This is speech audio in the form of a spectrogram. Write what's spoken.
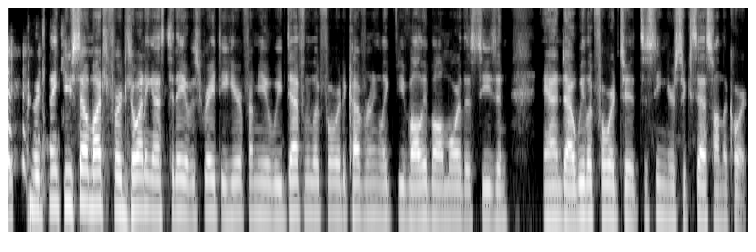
um, thank you so much for joining us today. It was great to hear from you. We definitely look forward to covering Lakeview volleyball more this season, and uh, we look forward to to seeing your success on the court.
